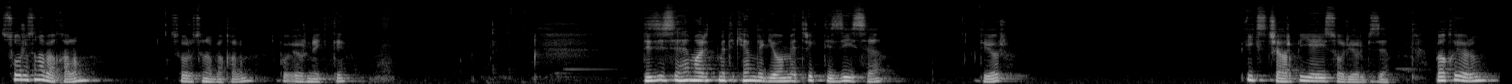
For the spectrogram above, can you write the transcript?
Sorusuna bakalım. Sorusuna bakalım. Bu örnekti. Dizisi hem aritmetik hem de geometrik dizi ise diyor. X çarpı y'yi soruyor bize. Bakıyorum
